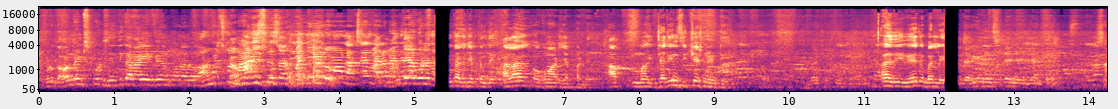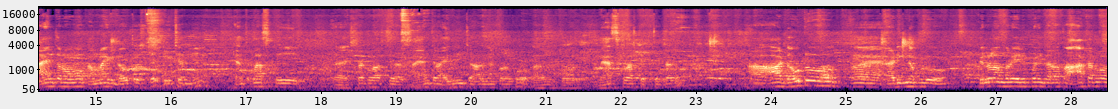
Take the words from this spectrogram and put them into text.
ఇప్పుడు గవర్నమెంట్ స్కూల్స్ ఎందుకు అలాగే చెప్పింది. అలా ఒక మాట చెప్పండి. జరిగిన సిచ్యుయేషన్ ఏంటి? అది వేరే బల్లి జరిగిన ఇన్సిడెంట్ ఏంటంటే సాయంత్రం ఒక అమ్మాయికి డౌట్ వస్తే టీచర్ని టెన్త్ క్లాస్కి ఎక్స్ట్రా క్లాస్ సాయంత్రం ఐదు నుంచి ఆరు గంటల వరకు ఒక మ్యాథ్స్ క్లాస్ చెప్తుంటారు. ఆ- డౌట్ అడిగినప్పుడు పిల్లలందరూ వెళ్ళిపోయిన తర్వాత ఆఖరిలో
